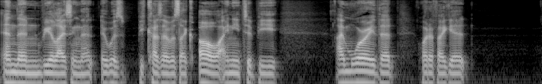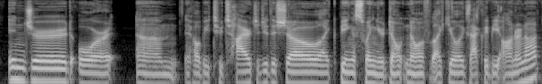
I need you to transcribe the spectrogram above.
and then realizing that it was because I was like, oh, I need to be. I'm worried that what if I get injured or um, if I'll be too tired to do the show. Like being a swing, you don't know if like you'll exactly be on or not.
